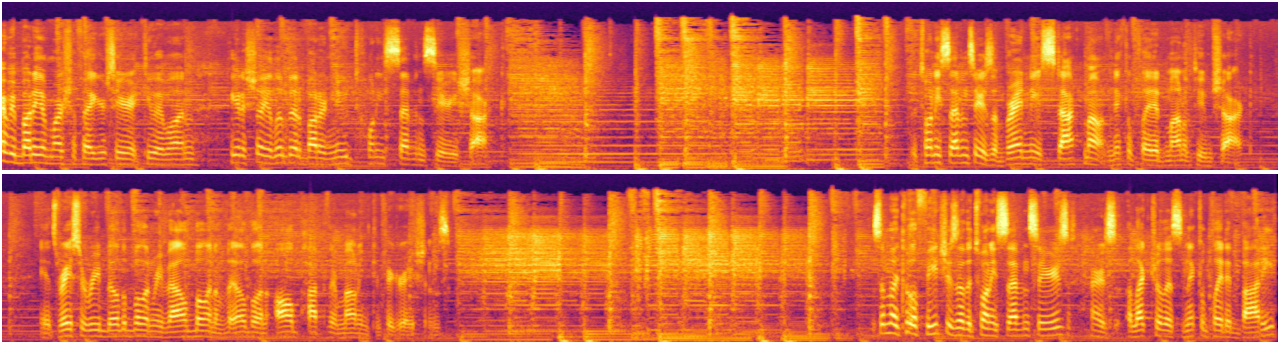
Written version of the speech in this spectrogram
Hi everybody, I'm Marshall Fagers here at QA1, here to show you a little bit about our new 27 series shock. The 27 series is a brand new stock mount nickel plated monotube shock. It's racer rebuildable and revalvable and available in all popular mounting configurations. Some of the cool features of the 27 series are its electroless nickel plated body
